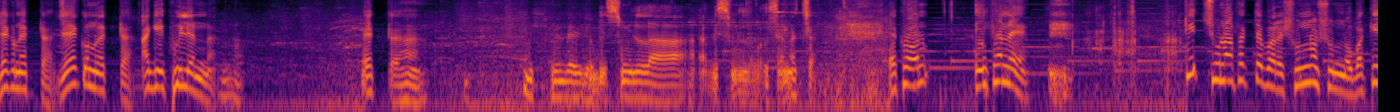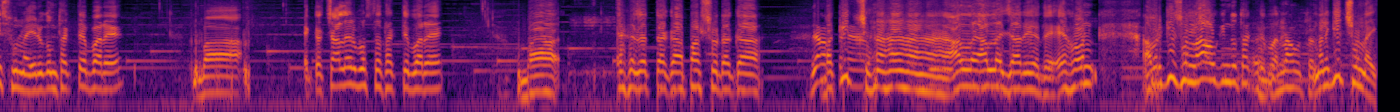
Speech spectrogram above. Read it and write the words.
যে কোনো একটা যে কোনো একটা আগে খুইলেন না। একটা হ্যাঁ। বিসমিল্লাহ। বিসমিল্লাহ বলছেন আচ্ছা। এখন এইখানে কিচ্ছু না থাকতে পারে শূন্য শূন্য বা কিছু না এরকম থাকতে পারে বা একটা চালের বস্তা থাকতে পারে বা এক হাজার টাকা পাঁচশো টাকা বা কিচ্ছু হ্যাঁ হ্যাঁ হ্যাঁ হ্যাঁ আল্লাহ আল্লাহ জারি হাতে এখন আবার কিছু নাও কিন্তু থাকতে পারে মানে কিচ্ছু নাই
